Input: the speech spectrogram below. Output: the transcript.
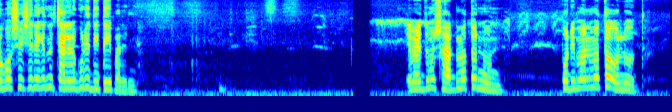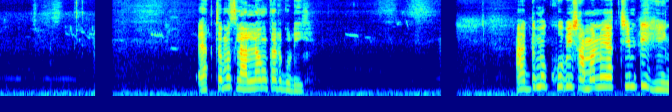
অবশ্যই সেটা কিন্তু চালের গুঁড়ি দিতেই পারেন। এবার দেবো স্বাদ মতো নুন, পরিমাণ মতো হলুদ, এক চামচ লাল লঙ্কার গুঁড়ি আর দেবো খুবই সামান্য এক চিমটি হিং।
